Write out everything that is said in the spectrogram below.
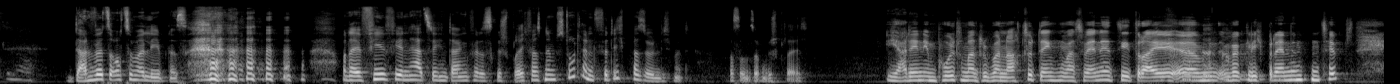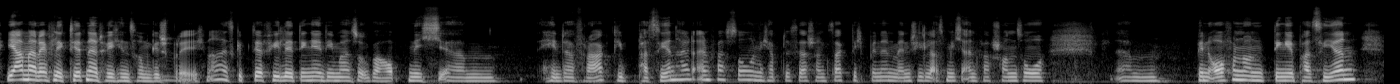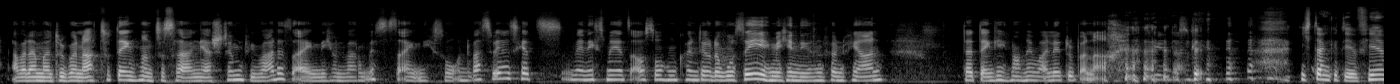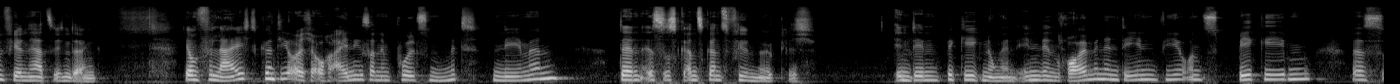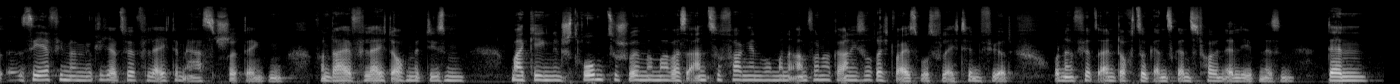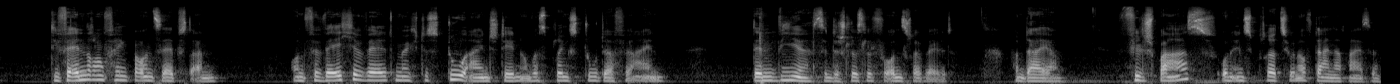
Genau. Dann wird es auch zum Erlebnis. und daher vielen, vielen herzlichen Dank für das Gespräch. Was nimmst du denn für dich persönlich mit aus unserem Gespräch? Ja, den Impuls, mal drüber nachzudenken, was wären jetzt die drei ähm, wirklich brennenden Tipps. Ja, man reflektiert natürlich in so einem Gespräch. Ne? Es gibt ja viele Dinge, die man so überhaupt nicht ähm, hinterfragt, die passieren halt einfach so. Und ich habe das ja schon gesagt, ich bin ein Mensch, ich lasse mich einfach schon so, ähm, bin offen und Dinge passieren. Aber dann mal drüber nachzudenken und zu sagen, ja stimmt, wie war das eigentlich und warum ist es eigentlich so? Und was wäre es jetzt, wenn ich es mir jetzt aussuchen könnte oder wo sehe ich mich in diesen fünf Jahren? Da denke ich noch eine Weile drüber nach. Vielen Dank. Ich danke dir. Vielen, vielen herzlichen Dank. Ja, und vielleicht könnt ihr euch auch einiges an Impulsen mitnehmen, denn es ist ganz, ganz viel möglich. In den Begegnungen, in den Räumen, in denen wir uns begeben, ist sehr viel mehr möglich, als wir vielleicht im ersten Schritt denken. Von daher vielleicht auch mit diesem mal gegen den Strom zu schwimmen, mal was anzufangen, wo man Anfang noch gar nicht so recht weiß, wo es vielleicht hinführt. Und dann führt es einen doch zu ganz, ganz tollen Erlebnissen. Denn die Veränderung fängt bei uns selbst an. Und für welche Welt möchtest du einstehen und was bringst du dafür ein? Denn wir sind der Schlüssel für unsere Welt. Von daher viel Spaß und Inspiration auf deiner Reise.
